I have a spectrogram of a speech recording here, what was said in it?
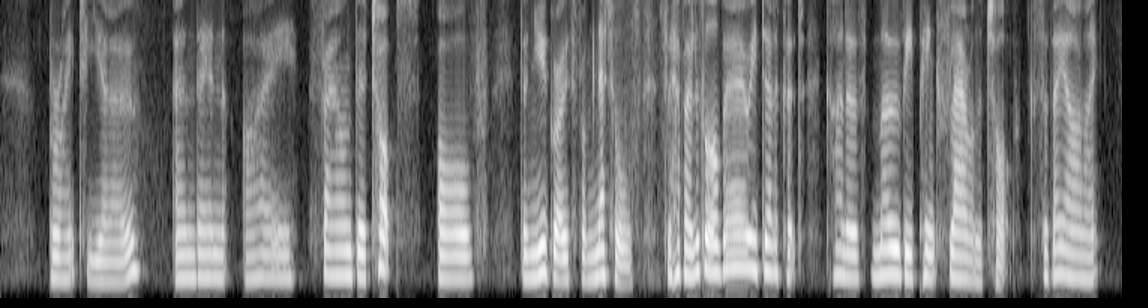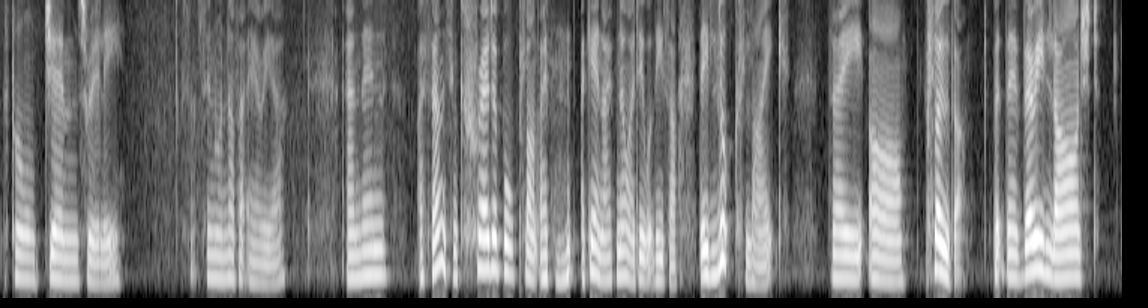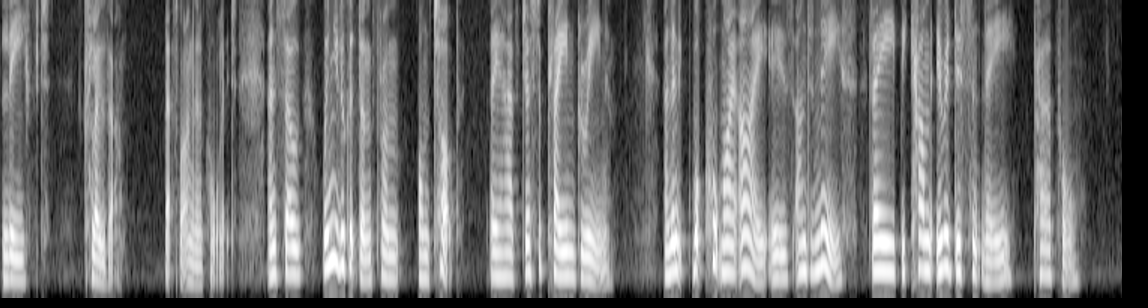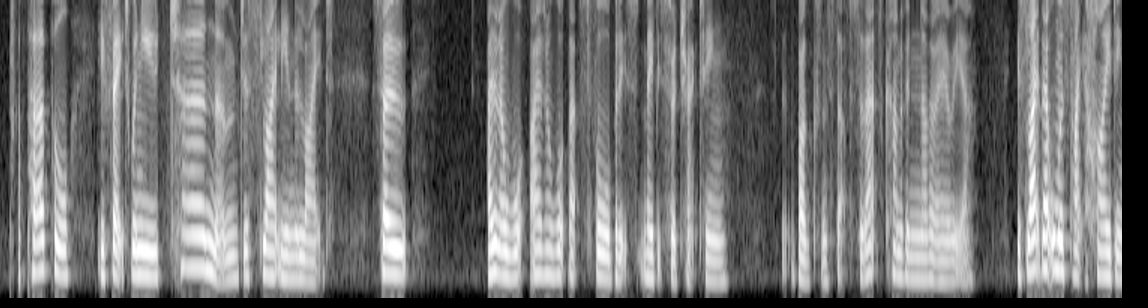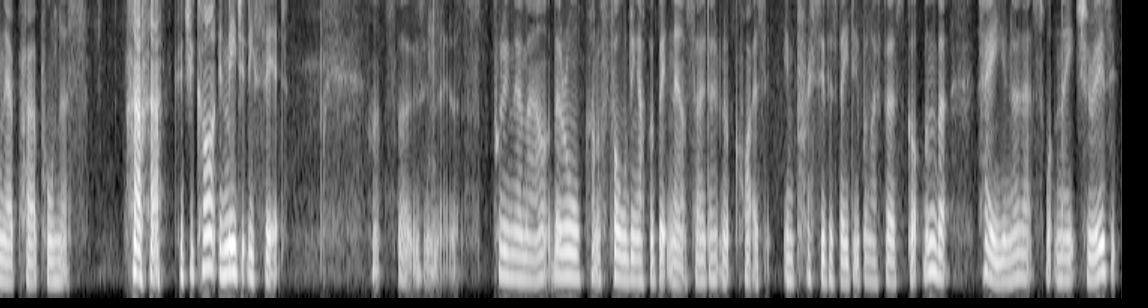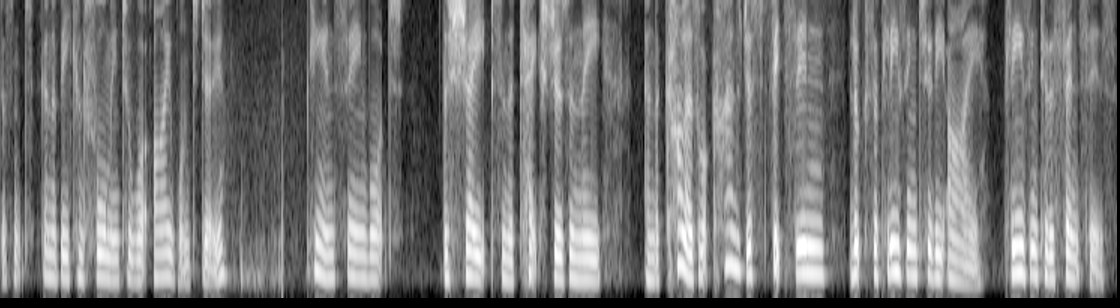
bright yellow and then I found the tops of the new growth from nettles. So they have a little very delicate kind of mauvey pink flower on the top. So they are like little gems, really. So that's in another area. And then I found this incredible plant. I've again, I have no idea what these are. They look like they are clover, but they're very large leafed clover. That's what I'm going to call it. And so when you look at them from on top, they have just a plain green. And then what caught my eye is underneath they become iridescently purple. A purple effect when you turn them just slightly in the light. So I don't know what I don't know what that's for, but it's maybe it's for attracting bugs and stuff. So that's kind of in another area. It's like they're almost like hiding their purpleness because you can't immediately see it. That's those in there. That's putting them out. They're all kind of folding up a bit now, so don't look quite as impressive as they did when I first got them. But hey, you know that's what nature is. It doesn't going to be conforming to what I want to do. Looking and seeing what the shapes and the textures and the and the colours, what kind of just fits in, looks are pleasing to the eye, pleasing to the senses.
